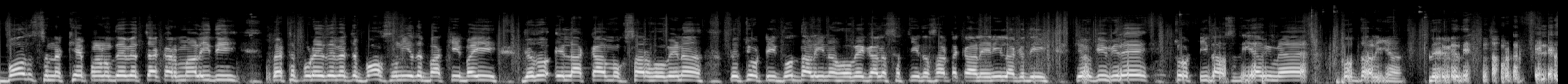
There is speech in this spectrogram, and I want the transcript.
ਬਹੁਤ ਸੁਨੱਖੇਪਣ ਦੇ ਵਿੱਚ ਆ ਕਰਮ ਵਾਲੀ ਦੀ, ਪਿੱਠ ਪੁੜੇ ਦੇ ਵਿੱਚ ਬਹੁਤ ਸੋਹਣੀ ਹੈ ਤੇ ਬਾਕੀ ਬਈ, ਜਦੋਂ ਇਲਾਕਾ ਮੁਕਸਰ ਹੋਵੇ ਨਾ, ਤੇ ਝੋਟੀ ਦੁੱਧ ਵਾਲੀ ਨਾ ਹੋਵੇ, ਗੱਲ ਸੱਚੀ ਦੱਸਾਂ, ਟਿਕਾਣੇ ਨਹੀਂ ਲੱਗਦੀ, ਕਿਉਂਕਿ ਵੀਰੇ ਝੋਟੀ ਦੱਸਦੀ ਆ ਵੀ ਮੈਂ ਦੁੱਧ ਵਾਲੀ ਆ ਲੇਵੇ ਦੀ ਪਹਿਲੇ ਦੇ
